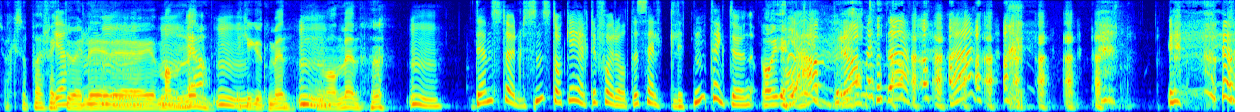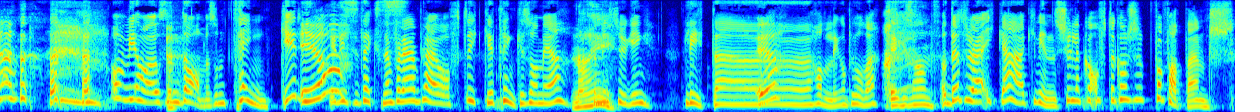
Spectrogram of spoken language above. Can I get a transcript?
Du er ikke så perfekt, Ja. du heller, eh, mannen min. Ja. Ikke gutten min, men mannen min. Den størrelsen står ikke helt i forhold til selvtilliten, tenkte hun. Oi. Ja, bra, Mette! Og vi har jo også en dame som tenker Ja. i disse tekstene, for jeg pleier jo ofte å ikke tenke så mye. Nei. Det mye suging. Lite Ja. øh, handling oppi hodet. Ikke sant? Og det tror jeg ikke er kvinnens skyld, det er ofte kanskje forfatterens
